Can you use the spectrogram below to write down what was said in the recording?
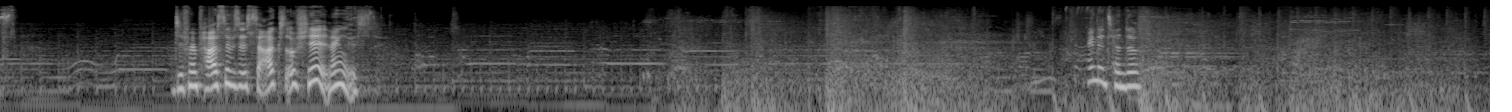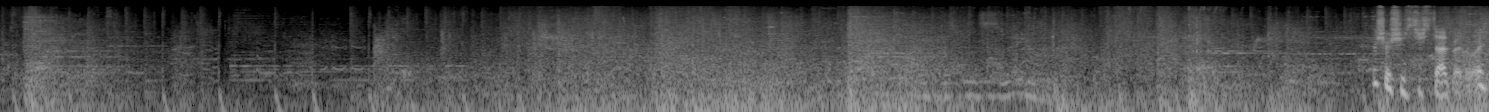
Different passives it sucks. Oh shit, nice. Hi, Nintendo. Sure she's just dead, by the way.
